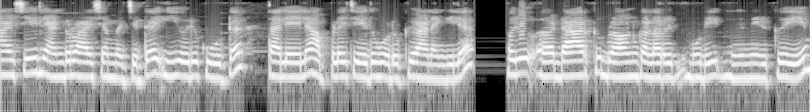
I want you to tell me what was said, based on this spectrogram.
ആഴ്ചയിൽ രണ്ടു പ്രാവശ്യം വെച്ചിട്ട് ഈ ഒരു കൂട്ട് തലയിൽ അപ്ലൈ ചെയ്ത് കൊടുക്കുകയാണെങ്കിൽ ഒരു ഡാർക്ക് ബ്രൗൺ കളറിൽ മുടി നിൽക്കുകയും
